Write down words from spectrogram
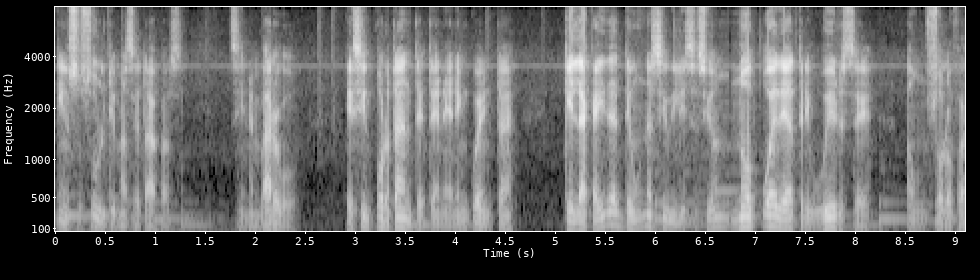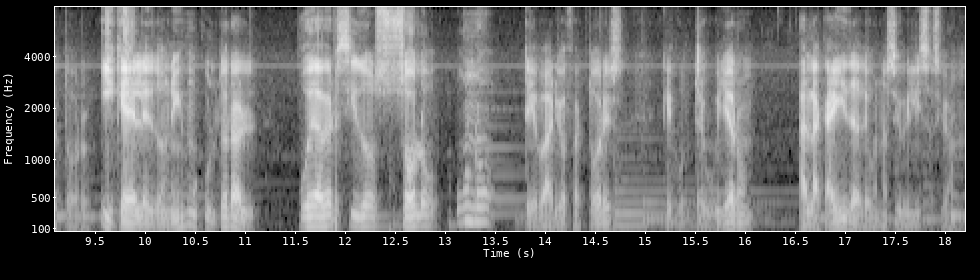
en sus últimas etapas. Sin embargo, es importante tener en cuenta que la caída de una civilización no puede atribuirse a un solo factor y que el hedonismo cultural puede haber sido solo uno de varios factores que contribuyeron a la caída de una civilización.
